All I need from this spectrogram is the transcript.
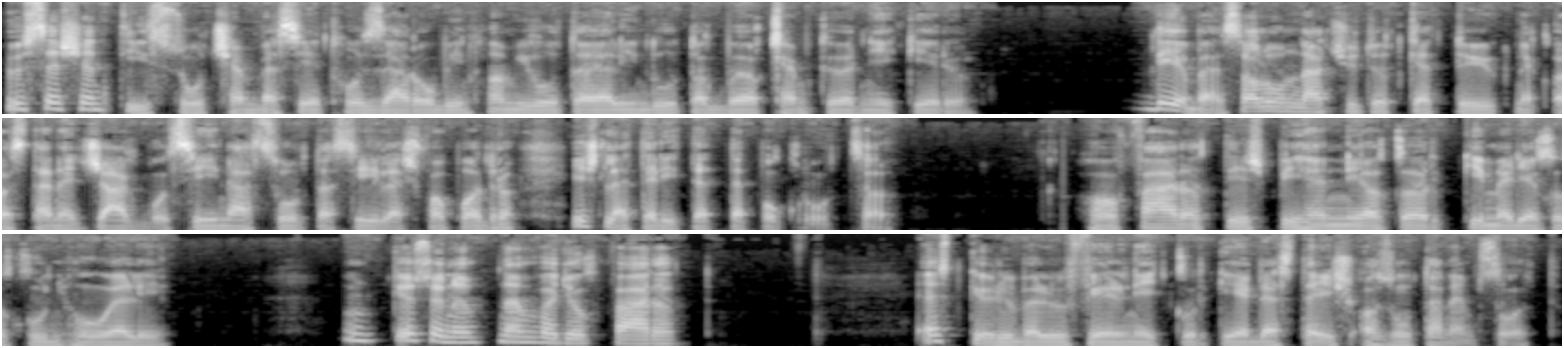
Összesen tíz szót sem beszélt hozzá Robin, amióta elindultak be a kem környékéről. Délben szalonnát sütött kettőjüknek, aztán egy zsákból szénát szórt a széles fapadra, és leterítette pokróccal. Ha fáradt és pihenni akar, kimegyek a kunyhó elé. Hm, köszönöm, nem vagyok fáradt. Ezt körülbelül fél négykor kérdezte, és azóta nem szólt.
